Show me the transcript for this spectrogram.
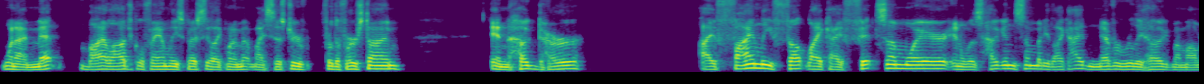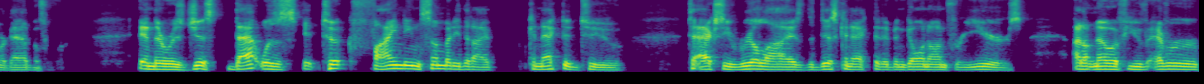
when I met biological family, especially like when I met my sister for the first time and hugged her, I finally felt like I fit somewhere and was hugging somebody like I'd never really hugged my mom or dad before. And there was just that was it took finding somebody that I connected to to actually realize the disconnect that had been going on for years. I don't know if you've ever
